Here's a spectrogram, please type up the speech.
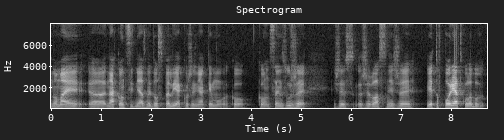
normálne uh, na konci dňa sme dospeli akože nejakému ako konsenzu, že, že, že vlastne, že je to v poriadku, lebo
